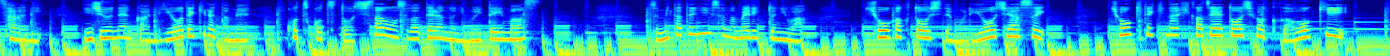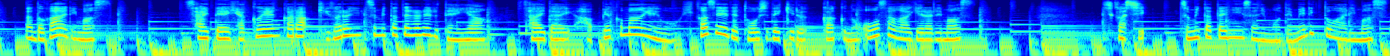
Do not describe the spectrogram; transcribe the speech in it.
さらに20年間利用できるため、コツコツと資産を育てるのに向いています。積立 NISA のメリットには、少額投資でも利用しやすい、長期的な非課税投資枠が大きい、などがあります。最低100円から気軽に積み立てられる点や、最大800万円を非課税で投資できる額の多さが挙げられます。しかし、積立 NISA にもデメリットはあります。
